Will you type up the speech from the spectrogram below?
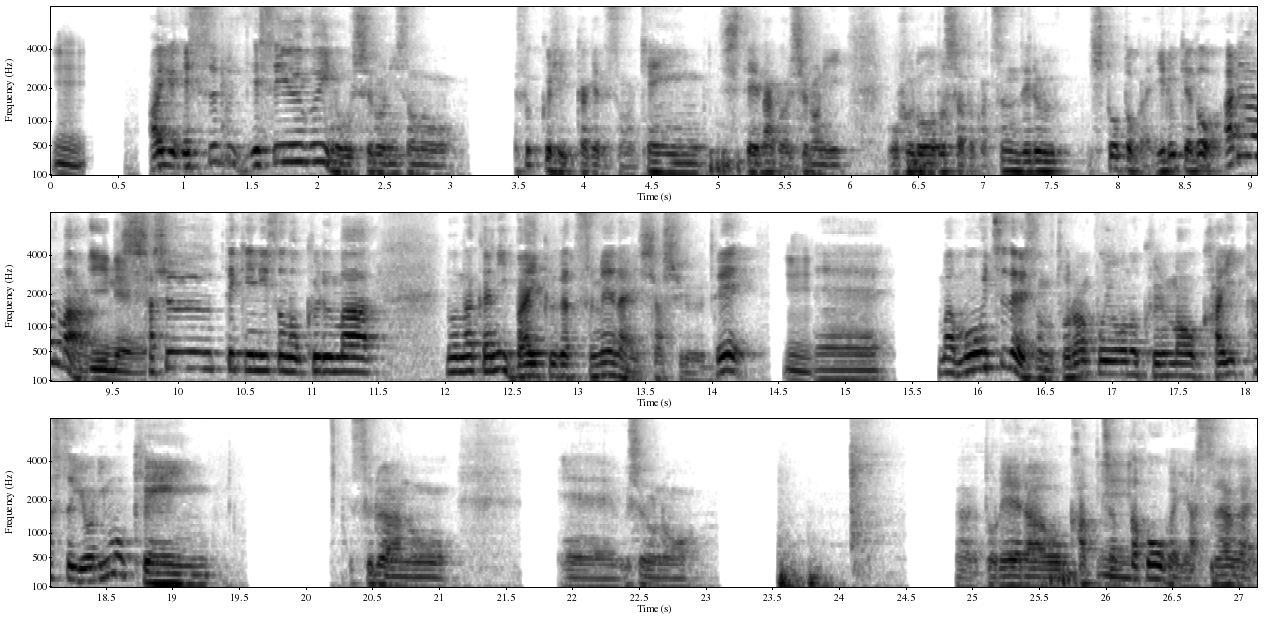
うん。ああいう SV SUV の後ろにそのフック引っ掛けてその牽引してなんか後ろにオフロード車とか積んでる人とかいるけどあれはまあいいね。車種的にその車の中にバイクが積めない車種で、うん。えーまあ、もう一台そのトランプ用の車を買い足すよりも牽引するあの、えー、後ろのトレーラーを買っちゃった方が安上がりっ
